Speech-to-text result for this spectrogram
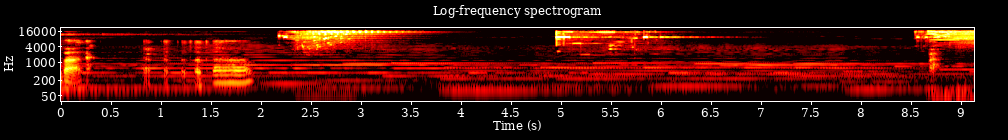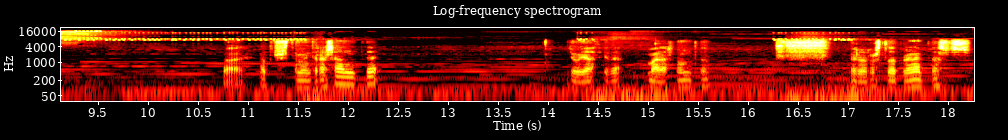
Vale. Ta, ta, ta. Vale, otro sistema interesante. Lluvia ácida, mal asunto. Pero el resto de planetas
